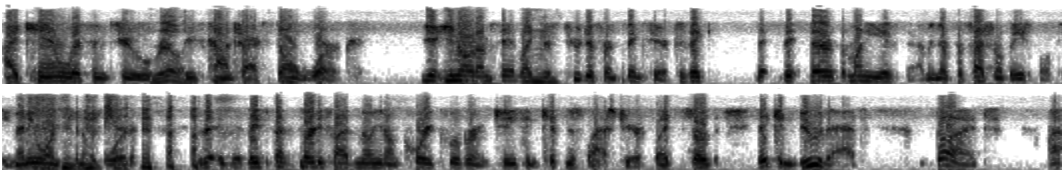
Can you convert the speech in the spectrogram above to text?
I can listen to Really? these contracts don't work. You, you know what I'm saying? Like Mhm. there's two different things here because they. They, they're, the money is there. I mean, they're a professional baseball team. Anyone can afford. they, they spent 35 million on Corey Kluber and Jason Kipnis last year. Like, so they can do that. But I,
